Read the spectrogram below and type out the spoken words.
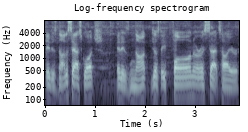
it is not a Sasquatch, it is not just a faun or a satyr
